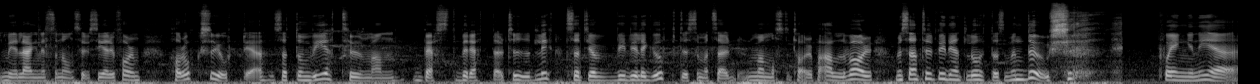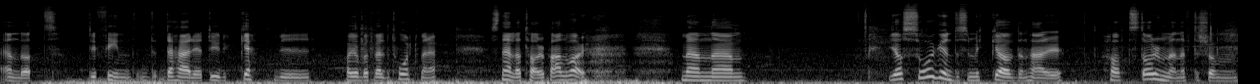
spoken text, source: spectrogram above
med lägenhetsannonser i serieform har också gjort det. Så att de vet hur man bäst berättar tydligt. Så att jag vill ju lägga upp det som att så här, man måste ta det på allvar. Men samtidigt vill jag inte låta som en douche. Poängen är ändå att det, fin- det här är ett yrke. Vi har jobbat väldigt hårt med det. Snälla ta det på allvar. Men eh, jag såg ju inte så mycket av den här hatstormen eftersom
